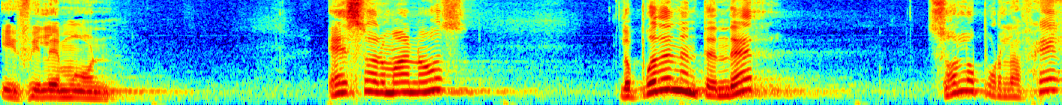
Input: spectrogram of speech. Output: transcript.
y Filemón. Eso, hermanos, ¿Lo pueden entender? Solo por la fe.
